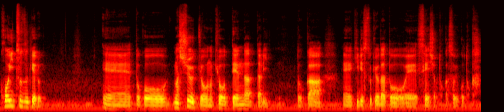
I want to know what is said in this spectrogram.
乞い続ける。えー、っとこう、まあ、宗教の経典だったりとか、えーキリスト教だと、えー聖書とかそういうことか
